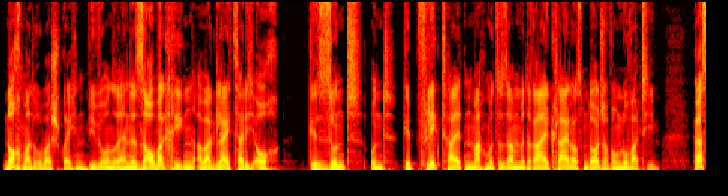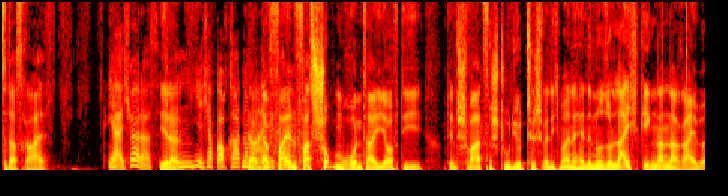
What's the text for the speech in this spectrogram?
nochmal drüber sprechen, wie wir unsere Hände sauber kriegen, aber gleichzeitig auch gesund und gepflegt halten, machen wir zusammen mit Rahl Klein aus dem Deutschlandfunk Nova Team. Hörst du das, Rahl? Ja, ich höre das. Hier, da, hier. Ich habe auch gerade noch Da, da fallen fast Schuppen runter hier auf die auf den schwarzen Studiotisch, wenn ich meine Hände nur so leicht gegeneinander reibe.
